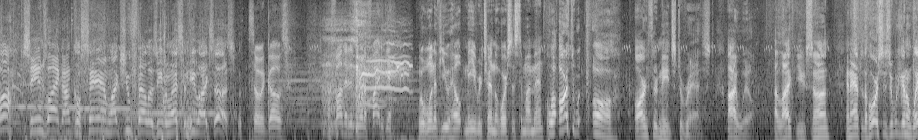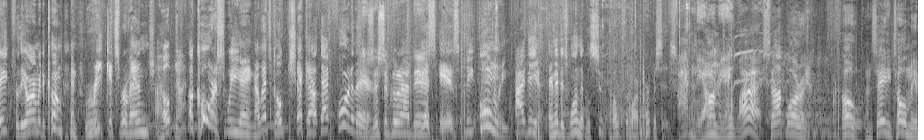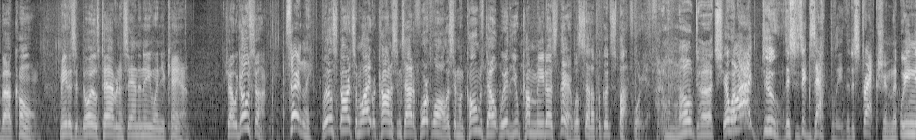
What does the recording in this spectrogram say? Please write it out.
Oh, seems like Uncle Sam likes you fellas even less than he likes us. So it goes. My father doesn't want to fight again. Will one of you help me return the horses to my men? Well, Arthur... Oh, Arthur needs to rest. I will. I like you, son. And after the horses, are we gonna wait for the army to come and wreak its revenge? I hope not. Of course we ain't. Now let's go check out that fort of theirs. Is this a good idea? This is the only idea, and it is one that will suit both of our purposes. Fighting the army ain't wise. Stop worrying. Oh, and Sadie told me about Colm. Meet us at Doyle's Tavern in Saint Denis when you can. Shall we go, son? Certainly. We'll start some light reconnaissance out at Fort Wallace, and when Colm's dealt with, you come meet us there. We'll set up a good spot for you. I don't know, Dutch. Yeah, well, I do. This is exactly the distraction that we need.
